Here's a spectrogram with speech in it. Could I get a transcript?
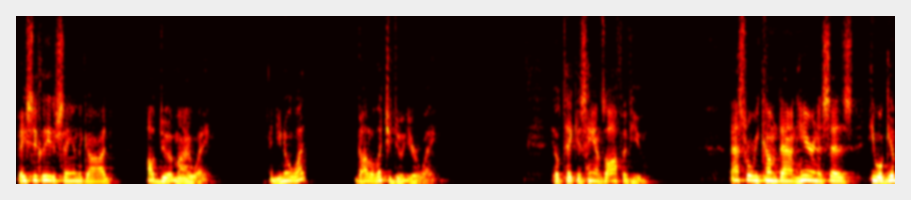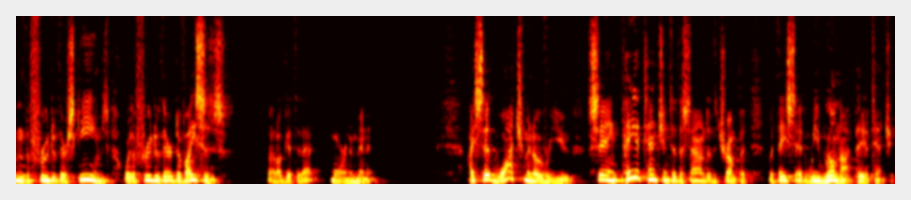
Basically, they're saying to God, I'll do it my way. And you know what? God will let you do it your way. He'll take his hands off of you. That's where we come down here and it says he will give them the fruit of their schemes or the fruit of their devices. But I'll get to that more in a minute. I set watchmen over you, saying, Pay attention to the sound of the trumpet. But they said, We will not pay attention.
